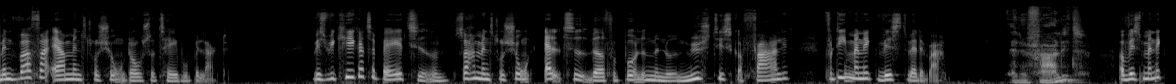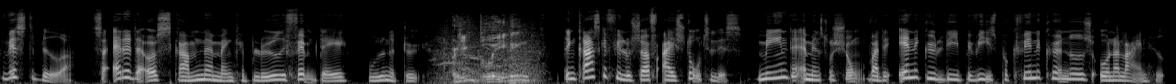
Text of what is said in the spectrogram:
Men hvorfor er menstruation dog så tabubelagt? Hvis vi kigger tilbage i tiden, så har menstruation altid været forbundet med noget mystisk og farligt, fordi man ikke vidste, hvad det var. Er det farligt? Og hvis man ikke vidste bedre, så er det da også skræmmende, at man kan bløde i fem dage uden at dø. Are you bleeding? Den græske filosof Aristoteles mente, at menstruation var det endegyldige bevis på kvindekønnets underlegenhed.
